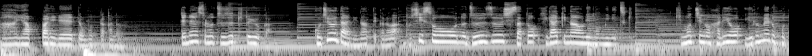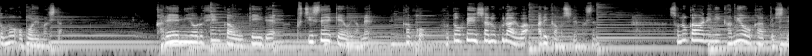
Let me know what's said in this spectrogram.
ああやっぱりねって思ったかな。でねその続きというか50代になってからは年相応のずうずうしさと開き直りも身につき気持ちの張りを緩めることも覚えました。加齢による変化を受け入れプチ整形をやめ過去フォトフェイシャルくらいはありかもしれません。その代わりに髪をカットして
